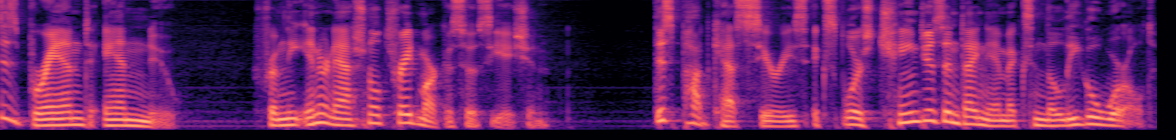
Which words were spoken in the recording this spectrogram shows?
is Brand and New from the International Trademark Association. This podcast series explores changes and dynamics in the legal world,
